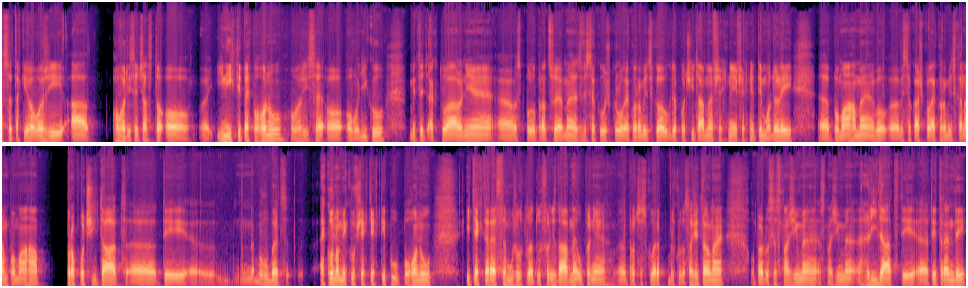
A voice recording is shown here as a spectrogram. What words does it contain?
se taky hovoří, a Hovoří se často o jiných typech pohonu, hovoří se o, o vodíku. My teď aktuálně eh, spolupracujeme s Vysokou školou ekonomickou, kde počítáme všechny, všechny ty modely, eh, pomáháme, nebo eh, Vysoká škola ekonomická nám pomáhá propočítat ty, nebo vůbec ekonomiku všech těch typů pohonů, i těch, které se můžou v tuhle tu chvíli zdát neúplně eh, pro Českou republiku dosažitelné. Opravdu se snažíme, snažíme hlídat ty, eh, ty trendy.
